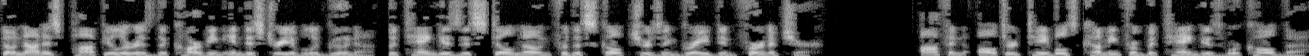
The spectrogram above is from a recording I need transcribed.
Though not as popular as the carving industry of Laguna, Batangas is still known for the sculptures engraved in furniture. Often, altar tables coming from Batangas were called the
